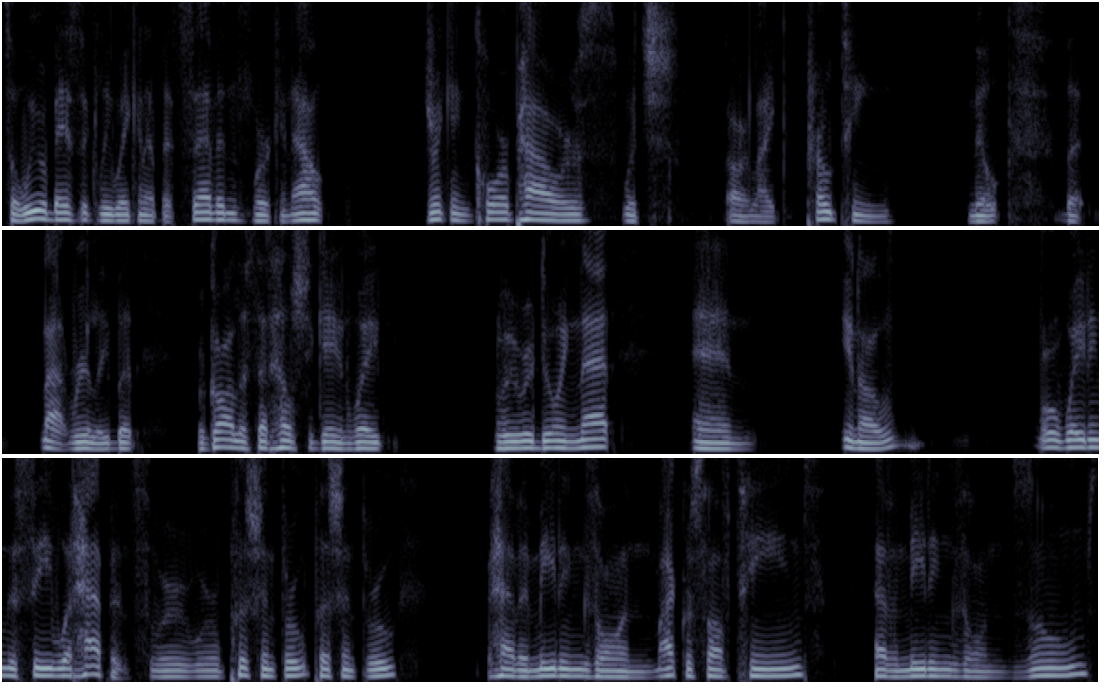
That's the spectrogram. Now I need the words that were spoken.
So we were basically waking up at seven, working out, drinking core powers, which are like protein milks, but not really. But regardless, that helps you gain weight. We were doing that, and you know, we're waiting to see what happens. We're we're pushing through, pushing through, having meetings on Microsoft Teams, having meetings on Zooms.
